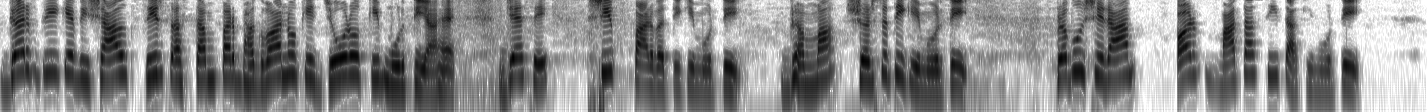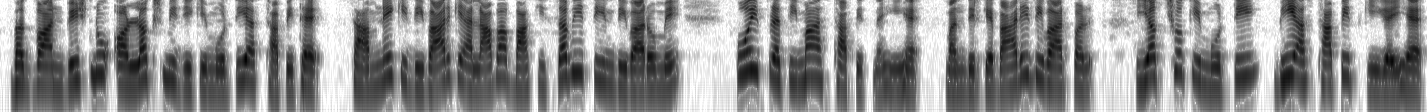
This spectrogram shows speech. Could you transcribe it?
गर्भगृह के विशाल शीर्ष स्तंभ पर भगवानों के जोड़ों की मूर्तियाँ हैं, जैसे शिव पार्वती की मूर्ति, ब्रह्मा सरस्वती की मूर्ति, प्रभु श्री राम और माता सीता की मूर्ति। भगवान विष्णु और लक्ष्मी जी की मूर्ति स्थापित है। सामने की दीवार के अलावा बाकी सभी तीन दीवारों में कोई प्रतिमा स्थापित नहीं है। मंदिर के बाहरी दीवार पर यक्षों की मूर्ति भी स्थापित की गई है।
